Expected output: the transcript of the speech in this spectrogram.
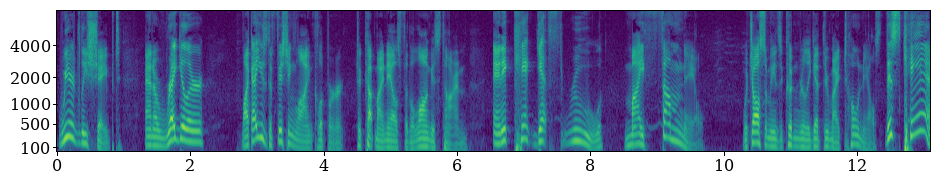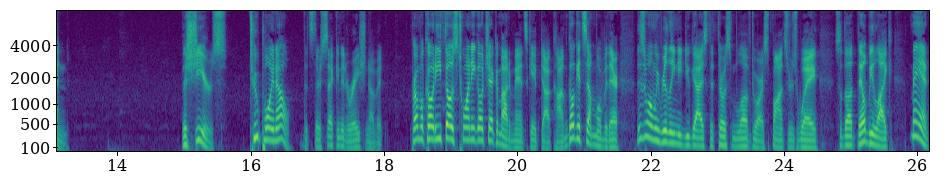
weirdly shaped, and a regular, like I used a fishing line clipper to cut my nails for the longest time, and it can't get through my thumbnail, which also means it couldn't really get through my toenails. This can. The Shears 2.0. That's their second iteration of it. Promo code Ethos20. Go check them out at manscaped.com. Go get something over there. This is when we really need you guys to throw some love to our sponsors' way so that they'll be like, man,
